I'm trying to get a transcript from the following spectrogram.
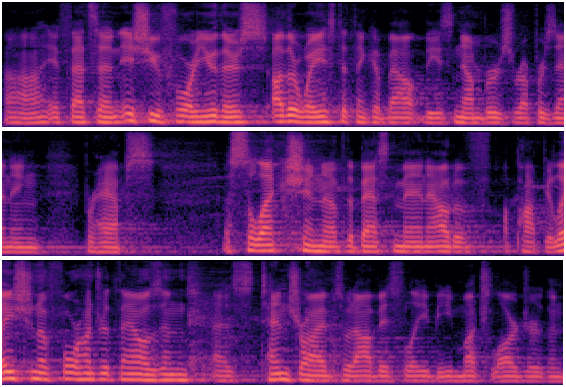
Uh, if that's an issue for you, there's other ways to think about these numbers representing perhaps a selection of the best men out of a population of 400,000, as 10 tribes would obviously be much larger than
